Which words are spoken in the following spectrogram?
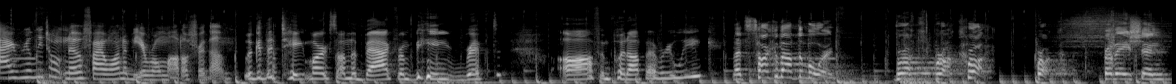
I really don't know if I want to be a role model for them. Look at the tape marks on the back from being ripped off and put up every week. Let's talk about the board. Brooke, Brooke, Brooke, Brooke. Probation,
